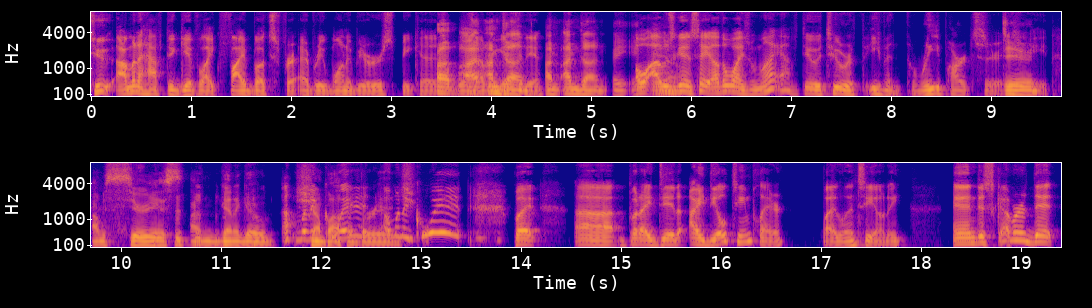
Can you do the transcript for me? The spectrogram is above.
two, I'm going to have to give like five bucks for every one of yours because Uh, we'll I, never I'm get to done. I'm I'm done. Oh, I was know. to say, otherwise we might have to do a two or th- even three part series. dude. I'm serious. I'm gonna go I'm gonna jump quit. off a bridge. I'm gonna quit. But uh, but I did Ideal Team Player by Lencioni and discovered that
